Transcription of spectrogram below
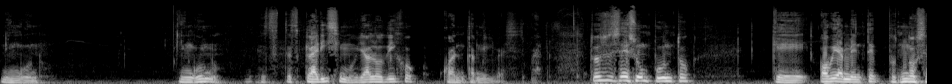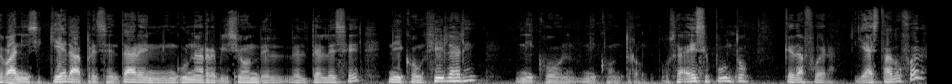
ninguno. Ninguno. Esto es clarísimo, ya lo dijo cuántas mil veces. entonces es un punto que obviamente pues no se va ni siquiera a presentar en ninguna revisión del, del TLC, ni con Hillary, ni con, ni con Trump. O sea, ese punto queda fuera. Ya ha estado fuera.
